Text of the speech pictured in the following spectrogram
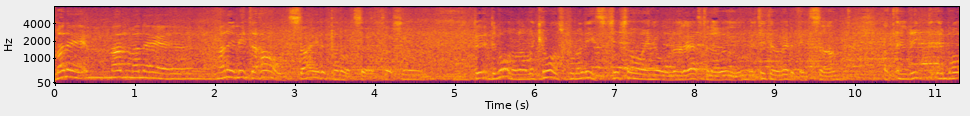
man, är, man, man, är, man är lite outsider på något sätt. Alltså, det, det var någon amerikansk journalist som sa en gång när jag läste när jag var ung, det tyckte jag var väldigt intressant, att en, rikt, en, bra,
